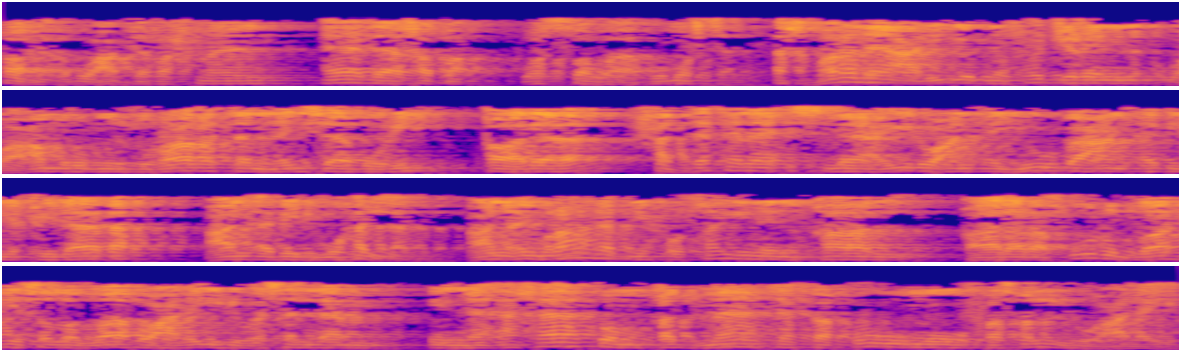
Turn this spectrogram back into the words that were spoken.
قال أبو عبد الرحمن هذا خطأ والصواب مرسل. أخبرنا علي بن حجر وعمرو بن زرارة النيسابوري قالا حدثنا إسماعيل عن أيوب عن أبي قلابة عن أبي المهلب عن عمران بن حسين قال قال رسول الله صلى الله عليه وسلم إن أخاكم قد مات فقوموا فصلوا عليه.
